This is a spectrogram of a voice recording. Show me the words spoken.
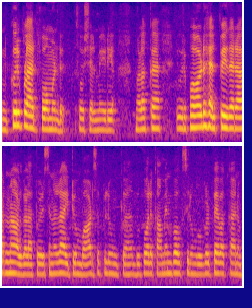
എനിക്കൊരു പ്ലാറ്റ്ഫോം ഉണ്ട് സോഷ്യൽ മീഡിയ നിങ്ങളൊക്കെ ഒരുപാട് ഹെൽപ്പ് ചെയ്ത് തരാറുന്ന ആളുകളാണ് പേഴ്സണലായിട്ടും വാട്സപ്പിലും അതുപോലെ കമന്റ് ബോക്സിലും ഗൂഗിൾ പേ വെക്കാനും.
